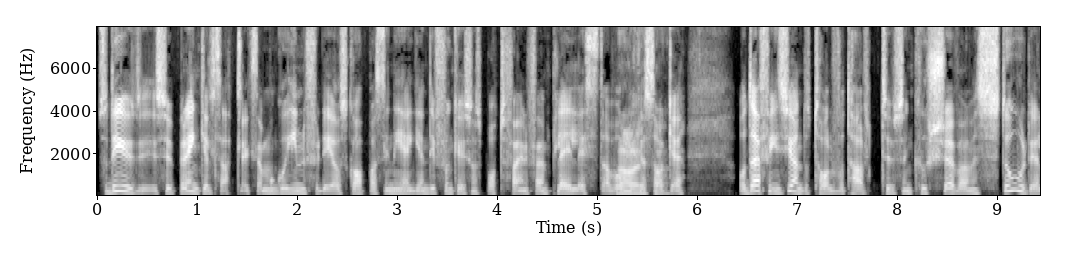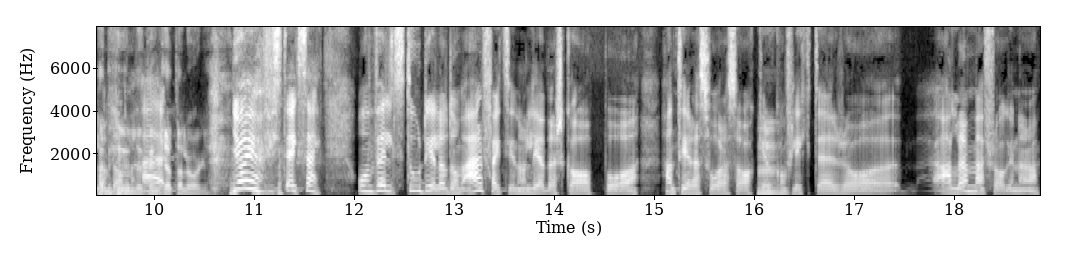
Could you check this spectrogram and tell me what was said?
Så det är ju ett superenkelt sätt liksom, att gå in för det och skapa sin egen. Det funkar ju som Spotify för en playlist av Ja, olika saker. Och där finns ju ändå 12 500 kurser varav en stor del av Det är en dem liten är katalog. Ja, ja visst, exakt. Och en väldigt stor del av dem är faktiskt inom ledarskap och hantera svåra saker Mm. och konflikter och alla de här frågorna. Då.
